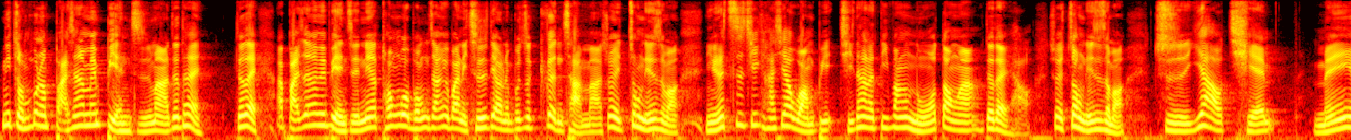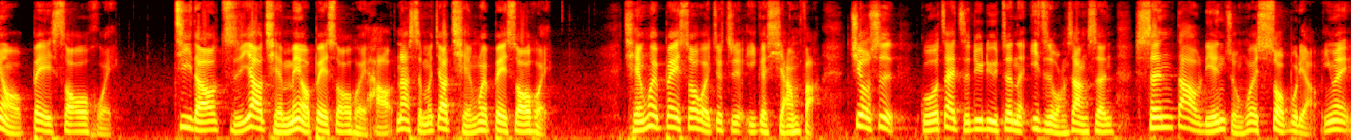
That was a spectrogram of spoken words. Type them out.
你总不能摆在那边贬值嘛，对不对？对不对？啊，摆在那边贬值，你要通货膨胀又把你吃掉，你不是更惨吗？所以重点是什么？你的资金还是要往别其他的地方挪动啊，对不对？好，所以重点是什么？只要钱没有被收回，记得哦，只要钱没有被收回。好，那什么叫钱会被收回？钱会被收回，就只有一个想法，就是。国债殖利率真的一直往上升，升到联准会受不了，因为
